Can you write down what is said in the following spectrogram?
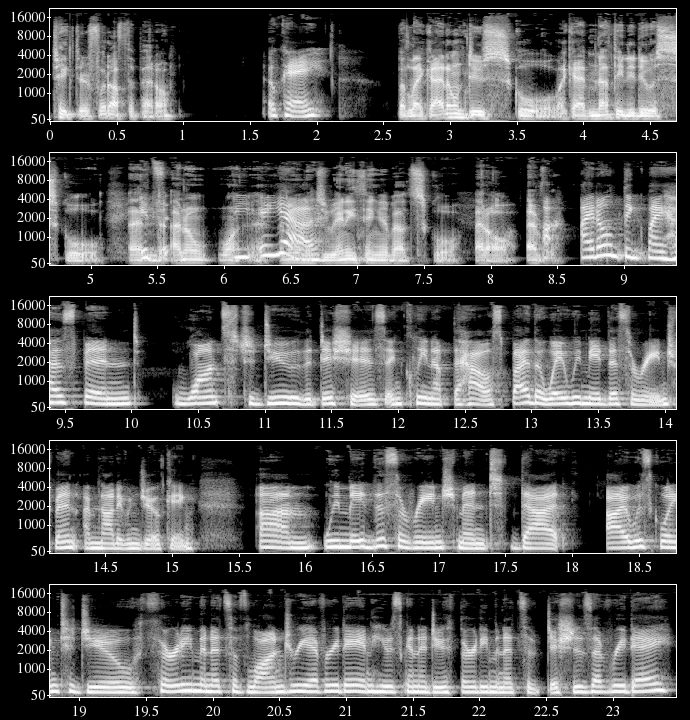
take their foot off the pedal. Okay. But like I don't do school. Like I have nothing to do with school, and I don't want. y- I don't want to do anything about school at all ever. I- I don't think my husband wants to do the dishes and clean up the house. By the way, we made this arrangement. I'm not even joking. Um, we made this arrangement that I was going to do 30 minutes of laundry every day, and he was going to do 30 minutes of dishes every day.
